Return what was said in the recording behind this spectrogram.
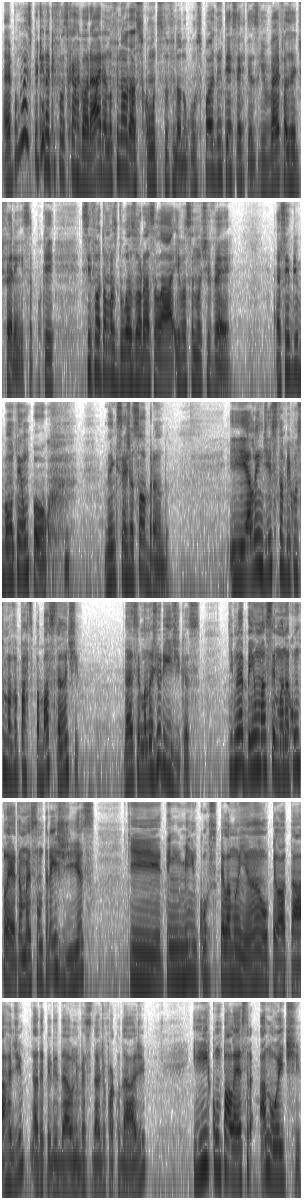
É, por mais pequena que fosse carga horária, no final das contas, no final do curso, podem ter certeza que vai fazer diferença. Porque se faltar umas duas horas lá e você não tiver, é sempre bom ter um pouco. Nem que seja sobrando. E além disso, também costumava participar bastante das semanas jurídicas. Que não é bem uma semana completa, mas são três dias que tem mini curso pela manhã ou pela tarde, a depender da universidade ou faculdade e com palestra à noite.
